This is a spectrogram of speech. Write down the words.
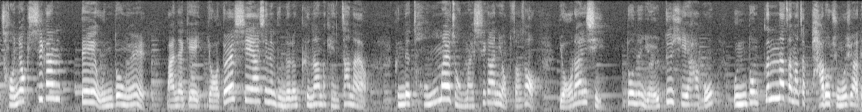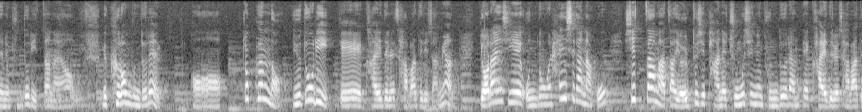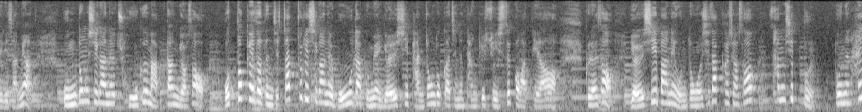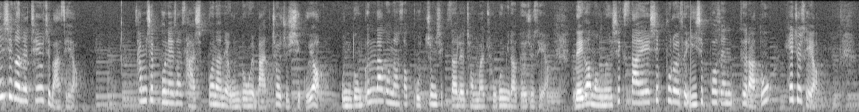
저녁 시간 대 운동을 만약에 8시에 하시는 분들은 그나마 괜찮아요. 근데 정말 정말 시간이 없어서 11시 또는 12시에 하고 운동 끝나자마자 바로 주무셔야 되는 분들이 있잖아요. 근데 그런 분들은 어, 조금 더 유도리 있게 가이드를 잡아드리자면 11시에 운동을 1시간 하고 씻자마자 12시 반에 주무시는 분들한테 가이드를 잡아드리자면 운동 시간을 조금 앞당겨서 어떻게 해서든지 짜투리 시간을 모으다 보면 10시 반 정도까지는 당길 수 있을 것 같아요. 그래서 10시 반에 운동을 시작하셔서 30분 또는 1시간을 채우지 마세요. 30분에서 40분 안에 운동을 맞춰주시고요. 운동 끝나고 나서 보충 식사를 정말 조금이라도 해주세요. 내가 먹는 식사의 10%에서 20%라도 해주세요.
